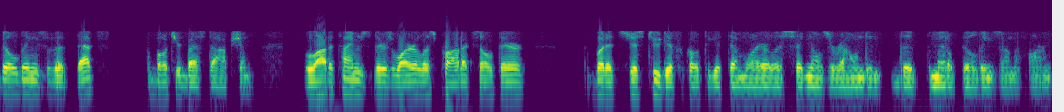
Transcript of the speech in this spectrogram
building, so that that's about your best option. A lot of times there's wireless products out there, but it's just too difficult to get them wireless signals around in the, the metal buildings on the farm.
